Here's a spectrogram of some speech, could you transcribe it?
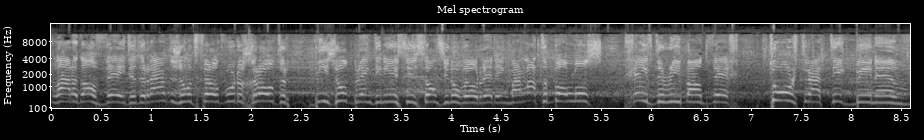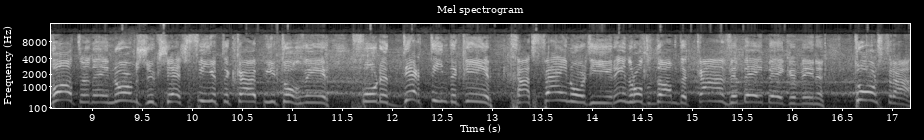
laat het afweten. De ruimtes op het veld worden groter. Bizot brengt in eerste instantie nog wel redding. Maar laat de bal los. Geeft de rebound weg. Toornstra tikt binnen. En wat een enorm succes. Viert de Kuip hier toch weer. Voor de dertiende keer gaat Feyenoord hier in Rotterdam de KNVB-beker winnen. Toornstra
